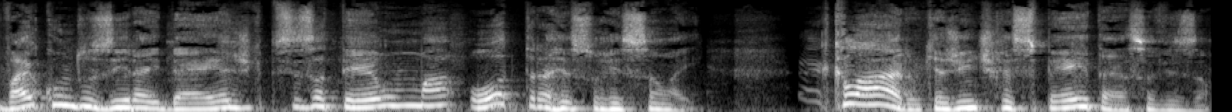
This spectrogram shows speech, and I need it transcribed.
vai conduzir à ideia de que precisa ter uma outra ressurreição aí. É claro que a gente respeita essa visão.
